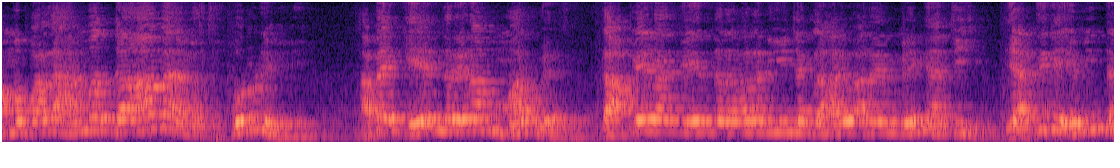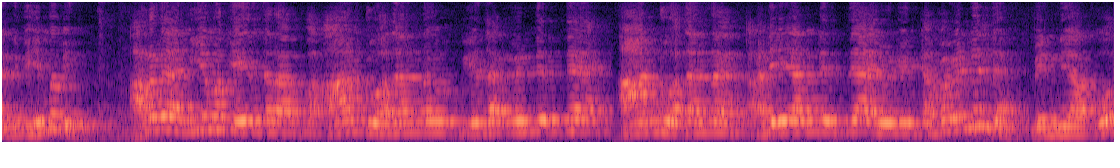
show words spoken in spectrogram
අම්මපල්ල හැමදාම ඇමති පුරු නෙමෙයි. හැබැයි කේන්දරේ නම් මරු ඇති. දැන් අපේ නම් කේන්දරවල නීච ග්‍රහයෝ අර මෙන් ඇති. යතිනේ එමින් දන්නේ මෙහෙම වෙන්නේ. අරවැ නියම කේන්දර ආණ්ඩු හදන්න වියදම් වෙන්නෙත් නෑ. ආණ්ඩු හදන්න කඩේ යන්නෙත් නෑ. ඒ වෙනුවෙන් කැප වෙන්නෙත් නෑ. මෙන්න යකෝ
